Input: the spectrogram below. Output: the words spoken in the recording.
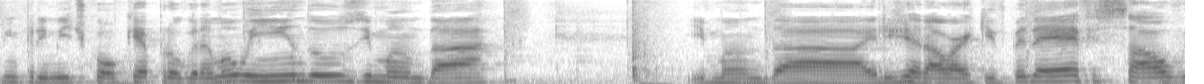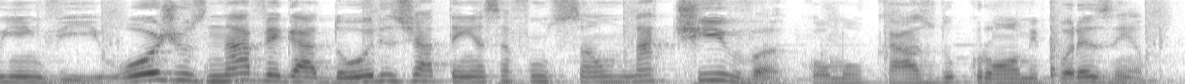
imprimir de qualquer programa Windows e mandar e mandar ele gerar o arquivo PDF, salvo e envio. Hoje os navegadores já têm essa função nativa, como o caso do Chrome, por exemplo.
